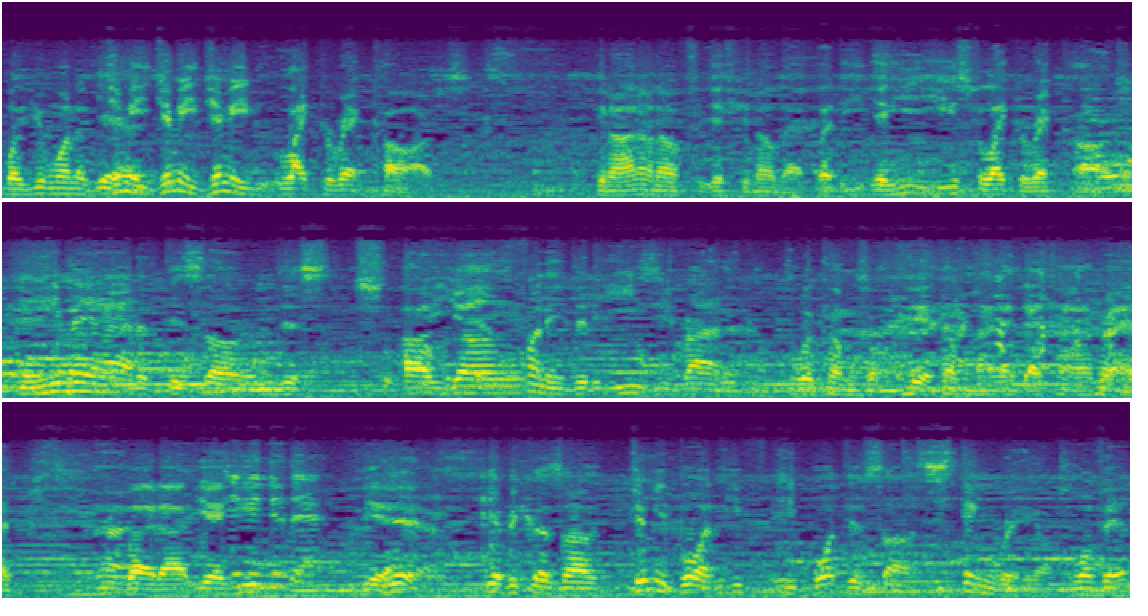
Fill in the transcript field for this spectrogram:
well you want to Yeah. Jimmy Jimmy Jimmy liked to wreck cars you know I don't know if, if you know that but he, he, he used to like to wreck cars And he may have had this um this uh, young funny the easy rider. what comes on yeah comes on at that time right. But uh, yeah Jimmy he knew that. yeah, Yeah, yeah, because uh, Jimmy bought he he bought this uh, Stingray, a Corvette,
